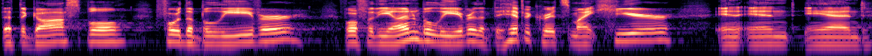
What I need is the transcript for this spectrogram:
that the gospel for the believer, or for the unbeliever, that the hypocrites might hear and, and, and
